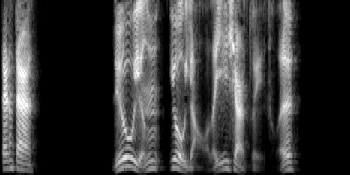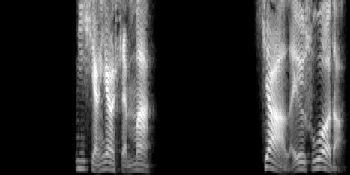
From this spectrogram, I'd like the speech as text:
等等，刘莹又咬了一下嘴唇。你想要什么？夏雷说道：“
